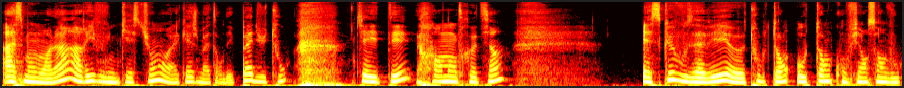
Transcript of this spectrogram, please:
à ce moment-là arrive une question à laquelle je m'attendais pas du tout, qui a été en entretien. Est-ce que vous avez tout le temps autant confiance en vous?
